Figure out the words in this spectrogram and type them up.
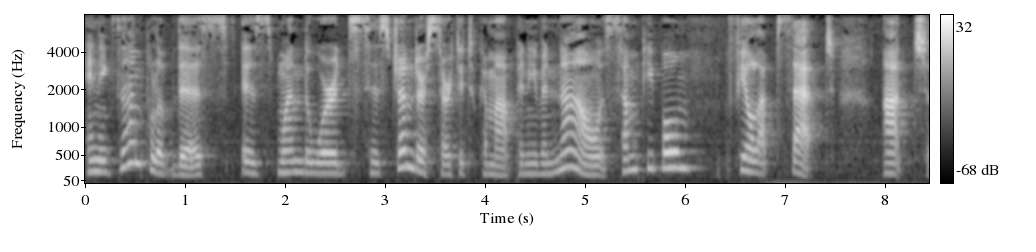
An example of this is when the word cisgender started to come up, and even now, some people feel upset at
